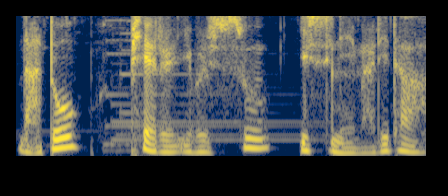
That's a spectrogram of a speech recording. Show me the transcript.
나도 피해를 입을 수 있으니 말이다.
